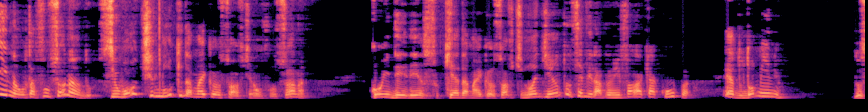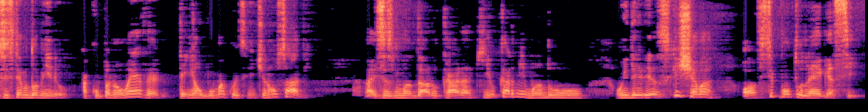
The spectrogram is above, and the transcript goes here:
e não está funcionando. Se o Outlook da Microsoft não funciona, com o endereço que é da Microsoft, não adianta você virar para mim e falar que a culpa é do domínio, do sistema domínio. A culpa não é, velho. Tem alguma coisa que a gente não sabe. Aí vocês mandaram o cara aqui, o cara me manda um, um endereço que chama office.legacy.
